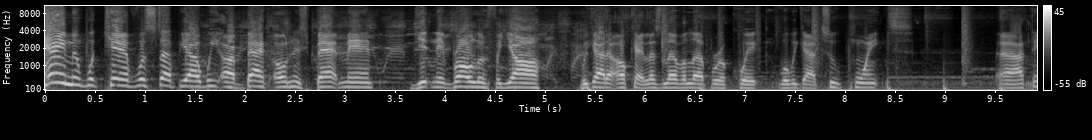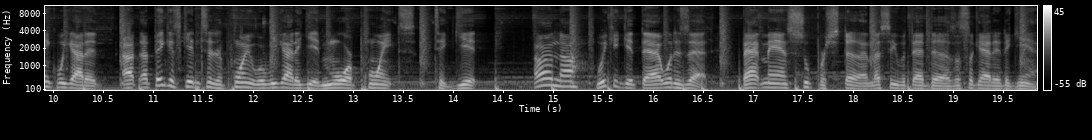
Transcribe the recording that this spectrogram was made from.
Gaming with Kev. What's up, y'all? We are back on this Batman, getting it rolling for y'all. We gotta okay. Let's level up real quick. Well, we got two points. Uh, I think we gotta. I, I think it's getting to the point where we gotta get more points to get. Oh no, we could get that. What is that? Batman Super Stun. Let's see what that does. Let's look at it again.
